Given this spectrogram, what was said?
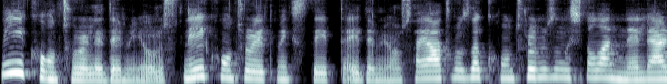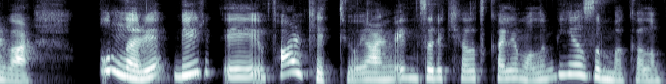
Neyi kontrol edemiyoruz? Neyi kontrol etmek isteyip de edemiyoruz? Hayatımızda kontrolümüzün dışında olan neler var? Bunları bir e, fark et diyor. Yani elinize bir kağıt kalem alın, bir yazın bakalım.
